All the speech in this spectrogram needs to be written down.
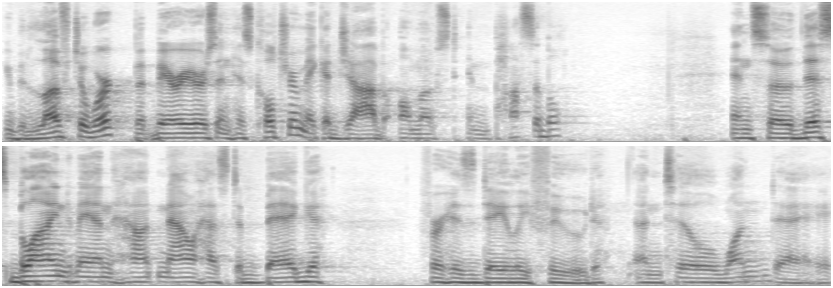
He would love to work, but barriers in his culture make a job almost impossible. And so this blind man now has to beg for his daily food until one day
